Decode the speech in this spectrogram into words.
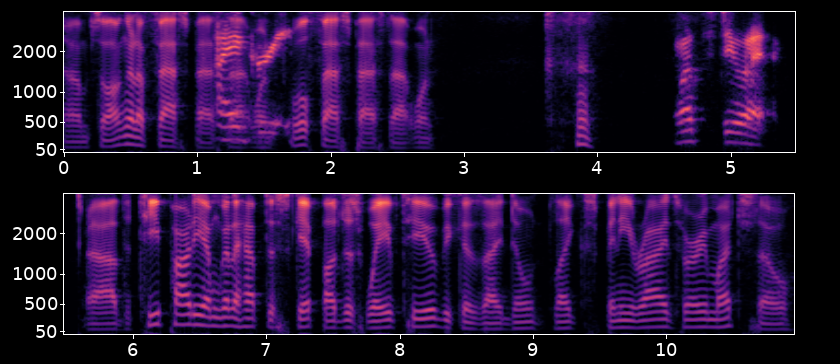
Um, so I'm gonna fast pass I that agree. one. We'll fast pass that one. Let's do it. Uh, the tea party I'm gonna have to skip. I'll just wave to you because I don't like spinny rides very much. So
